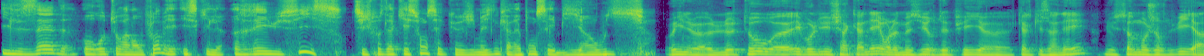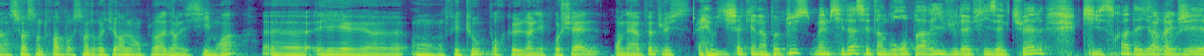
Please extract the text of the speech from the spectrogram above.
ils aident au retour à l'emploi, mais est-ce qu'ils réussissent? Si je pose la question, c'est que j'imagine que la réponse est bien oui. Oui, le, taux euh, évolue chaque année, on le mesure depuis euh, quelques années. Nous sommes aujourd'hui à 63% de retour à l'emploi dans les six mois, euh, et on fait tout pour que l'année prochaine, on ait un peu plus. Et oui, chaque année un peu plus, même si là c'est un gros pari vu la crise actuelle, qui sera d'ailleurs l'objet,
